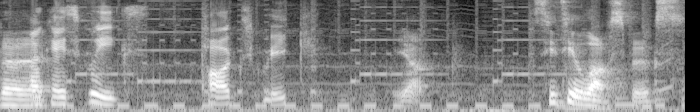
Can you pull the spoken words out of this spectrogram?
the. Okay, squeaks. Pog squeak. Yep. CT loves spooks.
